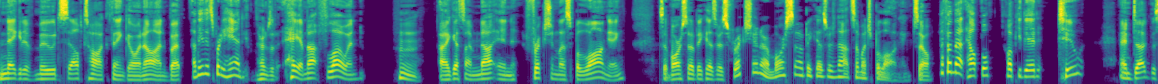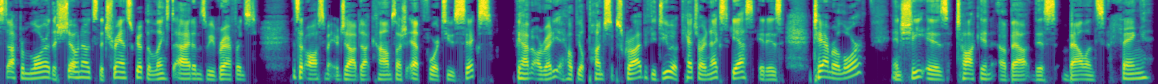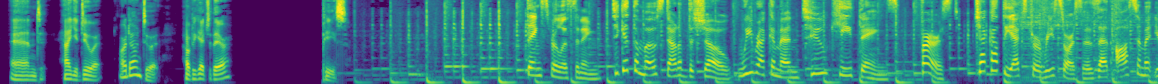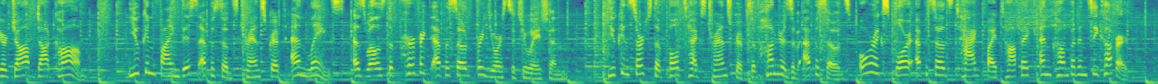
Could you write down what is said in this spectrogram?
negative mood, self talk thing going on. But I think that's pretty handy in terms of, hey, I'm not flowing. Hmm. I guess I'm not in frictionless belonging. Is it more so because there's friction or more so because there's not so much belonging? So I found that helpful. Hope you did too. And Doug, the stuff from Laura, the show notes, the transcript, the links to items we've referenced, it's at awesomeatyourjob.com slash F426. If you haven't already, I hope you'll punch subscribe. If you do, catch our next guest. It is Tamara Lohr, and she is talking about this balance thing and how you do it or don't do it. Hope to catch you there. Peace. Thanks for listening. To get the most out of the show, we recommend two key things. First, check out the extra resources at awesomeatyourjob.com. You can find this episode's transcript and links, as well as the perfect episode for your situation. You can search the full text transcripts of hundreds of episodes or explore episodes tagged by topic and competency covered.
